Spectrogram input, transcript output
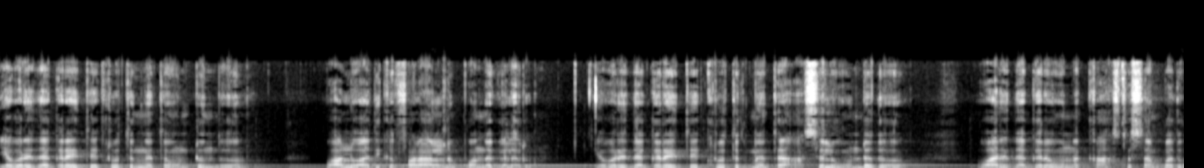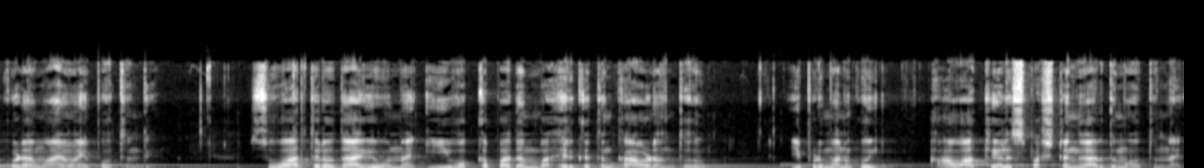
ఎవరి దగ్గరైతే కృతజ్ఞత ఉంటుందో వాళ్ళు అధిక ఫలాలను పొందగలరు. ఎవరి దగ్గరైతే కృతజ్ఞత అసలు ఉండదో వారి దగ్గర ఉన్న కాస్త సంపద కూడా మాయమైపోతుంది. సువార్తలో దాగి ఉన్న ఈ ఒక్క పదం బహిర్గతం కావడంతో ఇప్పుడు మనకు ఆ వాక్యాలు స్పష్టంగా అర్థమవుతున్నాయి.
